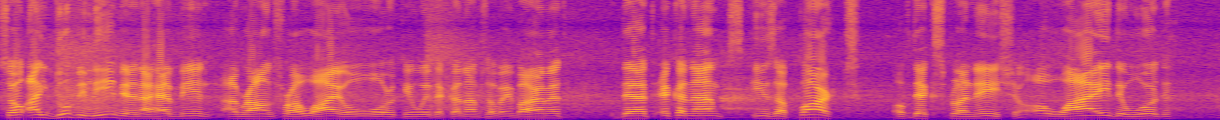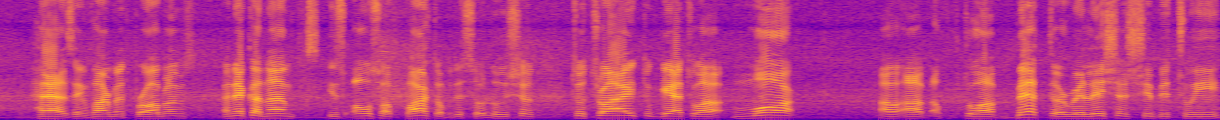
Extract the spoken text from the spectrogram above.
So I do believe, and I have been around for a while working with economics of environment, that economics is a part of the explanation of why the world has environment problems, and economics is also a part of the solution to try to get to a more, to a better relationship between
